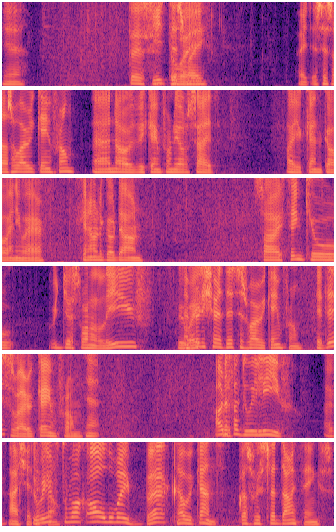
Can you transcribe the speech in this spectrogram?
Yeah. This is the this way. way. Wait, is this also where we came from? Uh, no, we came from the other side. Oh, you can't go anywhere. You can only go down. So I think you... We just want to leave. We I'm pretty sure this is where we came from. Yeah, this is where we came from. Yeah. How the fuck do we leave? I- ah shit. Do I we fell. have to walk all the way back? No, we can't. Because we slid down things.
